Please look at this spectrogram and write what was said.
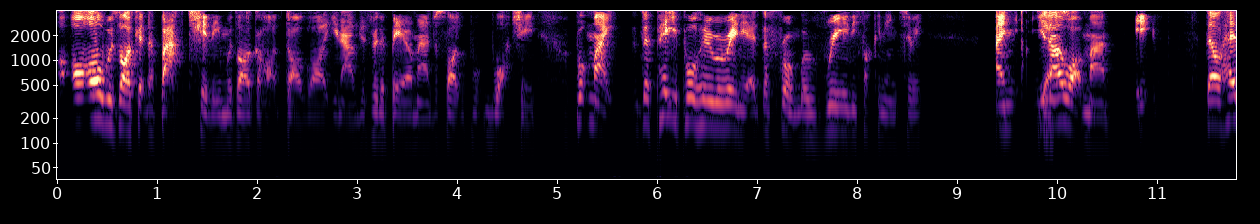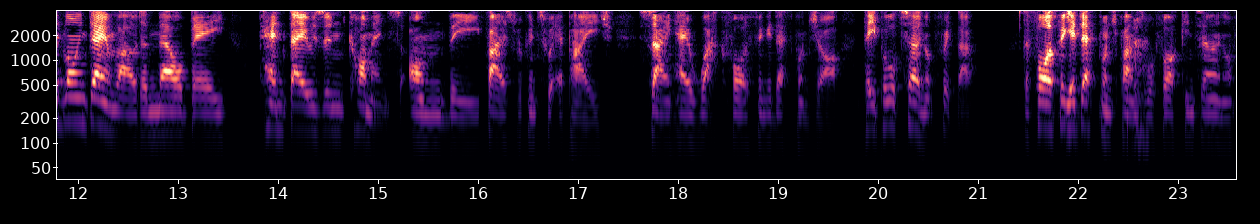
I, I was like at the back chilling with like a hot dog, like, you know, just with a beer man, just like watching. But mate, the people who were in it at the front were really fucking into it. And you yes. know what, man? It, they'll headline download and there'll be 10,000 comments on the Facebook and Twitter page saying how whack Five Finger Death Punch are. People will turn up for it though. The Five Finger yeah. Death Punch fans will fucking turn up.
